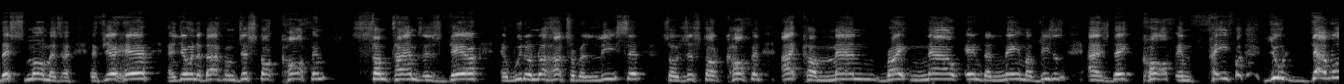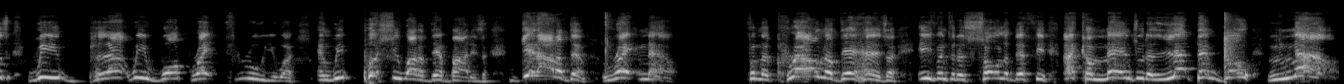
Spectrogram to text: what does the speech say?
this moment. If you're here and you're in the bathroom, just start coughing. Sometimes it's there and we don't know how to release it. So just start coughing. I command right now in the name of Jesus as they cough in faith. You devils, we plow, we walk right through you uh, and we push you out of their bodies. Get out of them right now from the crown of their heads, uh, even to the sole of their feet. I command you to let them go now.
